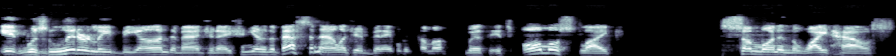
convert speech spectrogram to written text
It was literally beyond imagination. You know, the best analogy I've been able to come up with, it's almost like someone in the White House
